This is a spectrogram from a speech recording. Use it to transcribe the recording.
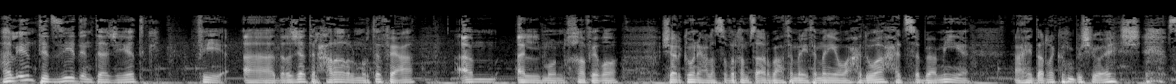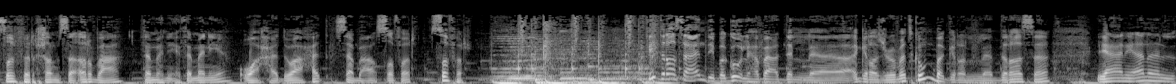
هل أنت تزيد إنتاجيتك؟ في آه، درجات الحرارة المرتفعة أم المنخفضة. شاركوني على صفر خمسة أربعة ثمانية, ثمانية واحد, واحد سبعمية. أعيد الرقم بشويش. صفر خمسة أربعة ثمانية, ثمانية واحد, واحد سبعة صفر صفر. في دراسة عندي بقولها بعد أقرأ جوابتكم بقرأ الدراسة. يعني أنا ال-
